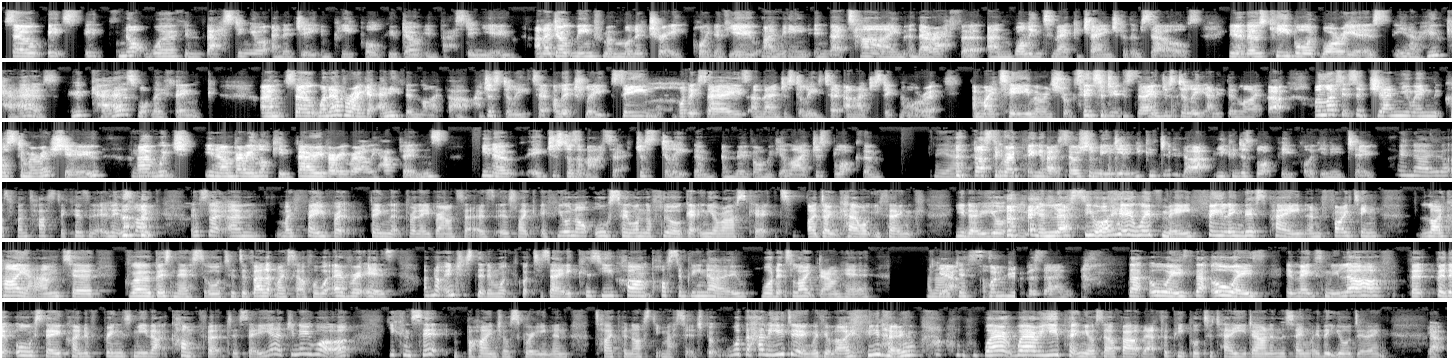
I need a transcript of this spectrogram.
So it's it's not worth investing your energy in people who don't invest in you. And i don't mean from a monetary point of view. I mean in their time and their effort and wanting to make a change for themselves. You know those keyboard warriors you know who cares? Who cares what they think um, so whenever I get anything like that, I just delete it. I literally see what it says and then just delete it and I just ignore it. And my team are instructed to do the same, just delete anything like that. Unless it's a genuine customer issue, Yeah. uh, which, you know, I'm very lucky, very, very rarely happens. You know, it just doesn't matter. Just delete them and move on with your life. Just block them. yeah That's the great thing about social media. You can do that. You can just block people if you need to. I know that's fantastic, isn't it? And it's like it's like um my favorite thing that Brene Brown says is like if you're not also on the floor getting your ass kicked, I don't care what you think. You know, you're unless you are here with me feeling this pain and fighting like I am to grow a business or to develop myself or whatever it is, I'm not interested in what you've got to say because you can't possibly know what it's like down here. And yeah, I just 100%. that always that always it makes me laugh but but it also kind of brings me that comfort to say yeah do you know what? You can sit behind your screen and type a nasty message but what the hell are you doing with your life? You know? Where where are you putting yourself out there for people to tear you down in the same way that you're doing? Yeah.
